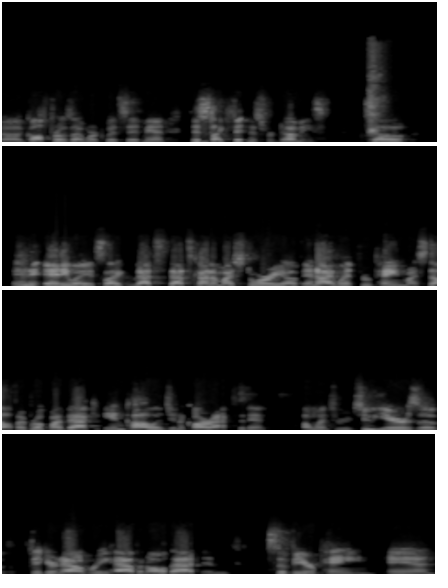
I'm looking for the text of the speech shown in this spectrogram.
uh, golf pros I worked with said, "Man, this is like fitness for dummies." So any, anyway, it's like that's that's kind of my story of, and I went through pain myself. I broke my back in college in a car accident. I went through two years of figuring out rehab and all that, and severe pain. And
